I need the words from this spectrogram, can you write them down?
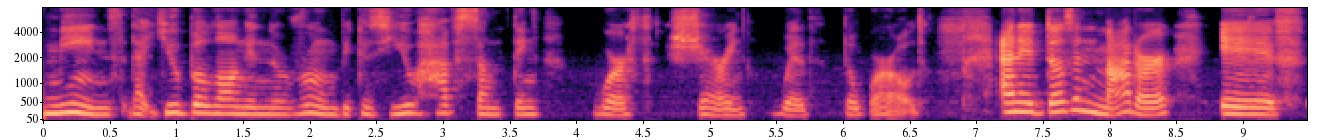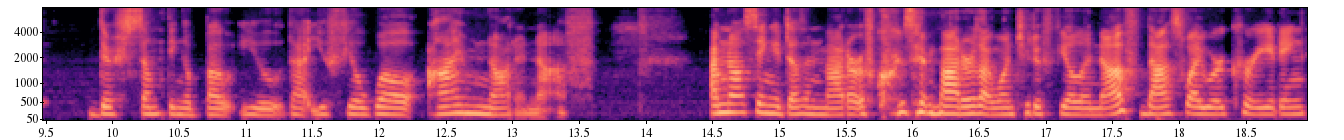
means that you belong in the room because you have something worth sharing with the world and it doesn't matter if there's something about you that you feel well i'm not enough I'm not saying it doesn't matter. Of course, it matters. I want you to feel enough. That's why we're creating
